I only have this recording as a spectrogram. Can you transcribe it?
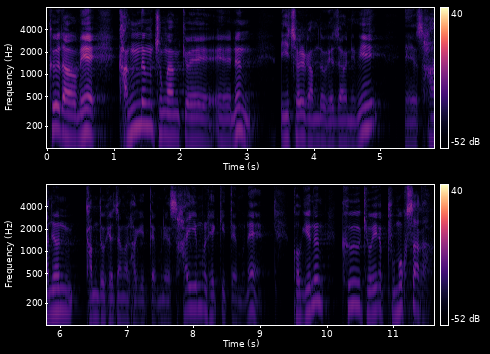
그 다음에 강릉중앙교회에는 이철 감독 회장님이 4년 감독 회장을 하기 때문에 사임을 했기 때문에 거기는 그 교회 부목사가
